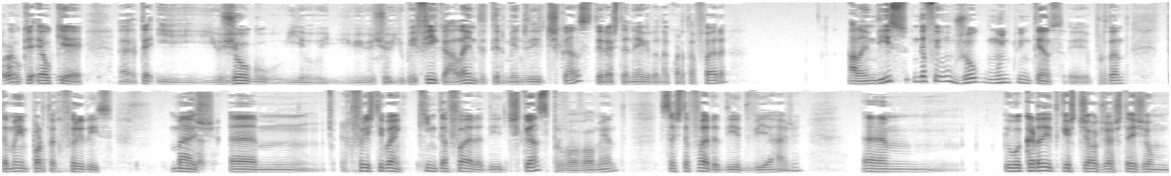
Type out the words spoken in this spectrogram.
É o, que, é o que é. Até, e, e, o jogo, e o, e, o, e o Benfica, além de ter menos dias de descanso, ter esta negra na quarta-feira, além disso, ainda foi um jogo muito intenso. E, portanto, também importa referir isso. Mas um, referiste bem, quinta-feira, dia de descanso, provavelmente. Sexta-feira, dia de viagem. Um, eu acredito que estes jogos já estejam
